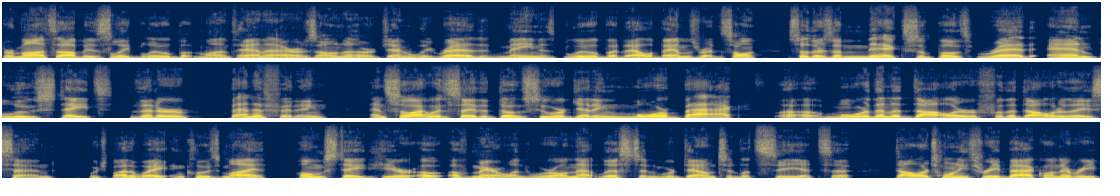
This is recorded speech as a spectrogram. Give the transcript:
Vermont's obviously blue, but Montana, Arizona are generally red, and Maine is blue, but Alabama's red, and so on. So there's a mix of both red and blue states that are benefiting. And so I would say that those who are getting more back, uh, uh more than a dollar for the dollar they send, which by the way includes my home state here of, Maryland. We're on that list, and we're down to let's see, it's a dollar twenty-three back on every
